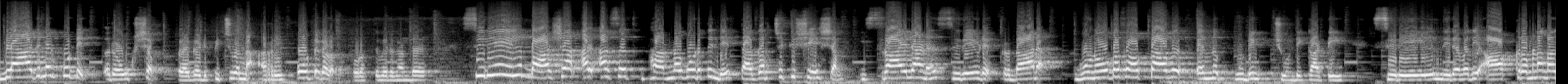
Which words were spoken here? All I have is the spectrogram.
വ്ളാദിമിർ പുടിൻ രോക്ഷം പ്രകടിപ്പിച്ചുവെന്ന റിപ്പോർട്ടുകളും പുറത്തു വരുന്നുണ്ട് സിറിയയിൽ ബാഷാർ അൽ അസദ് ഭരണകൂടത്തിന്റെ തകർച്ചയ്ക്ക് ശേഷം ഇസ്രായേലാണ് സിറിയയുടെ പ്രധാന ഗുണോപഭോക്താവ് എന്ന് പുടിൻ ചൂണ്ടിക്കാട്ടി. സിറിയയിൽ നിരവധി ആക്രമണങ്ങൾ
